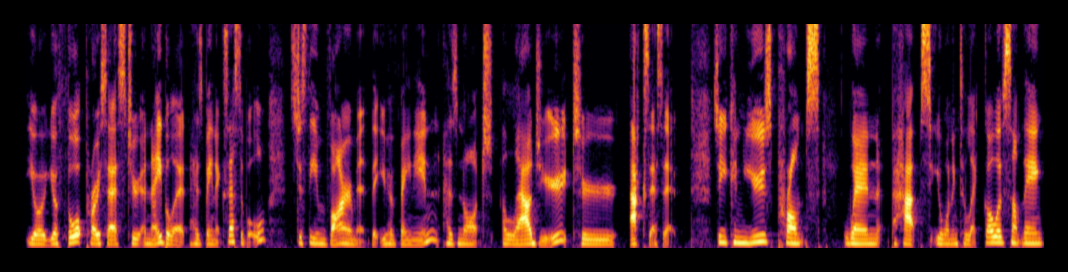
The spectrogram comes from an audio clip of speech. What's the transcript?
your your thought process to enable it has been accessible. It's just the environment that you have been in has not allowed you to access it. So you can use prompts when perhaps you're wanting to let go of something,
